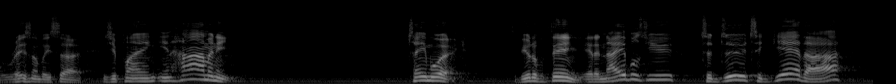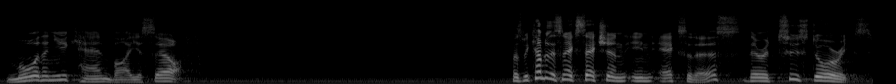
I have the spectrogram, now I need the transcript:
or reasonably so, as you're playing in harmony. Teamwork. It's a beautiful thing. It enables you to do together more than you can by yourself. As we come to this next section in Exodus, there are two stories,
